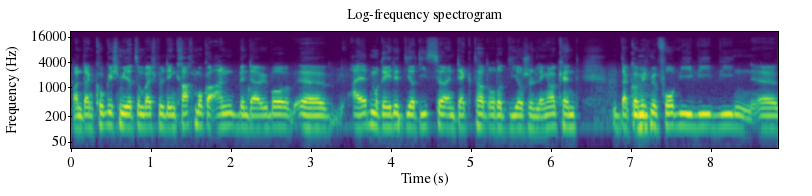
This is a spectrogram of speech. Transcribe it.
und dann gucke ich mir zum Beispiel den Krachmucker an, wenn der über äh, Alben redet, die er dieses Jahr entdeckt hat oder die er schon länger kennt. Da komme ich mhm. mir vor wie, wie, wie, ein, äh,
